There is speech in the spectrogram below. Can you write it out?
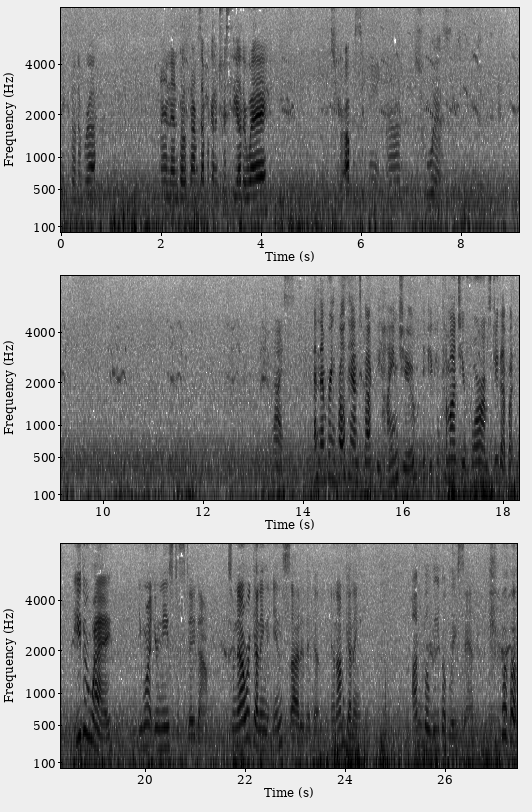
Take another breath. And then both arms up. We're going to twist the other way to your opposite knee and twist. Nice. And then bring both hands back behind you. If you can come onto your forearms, do that. But either way, you want your knees to stay down. So now we're getting the inside of the hip. And I'm getting unbelievably sandy.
